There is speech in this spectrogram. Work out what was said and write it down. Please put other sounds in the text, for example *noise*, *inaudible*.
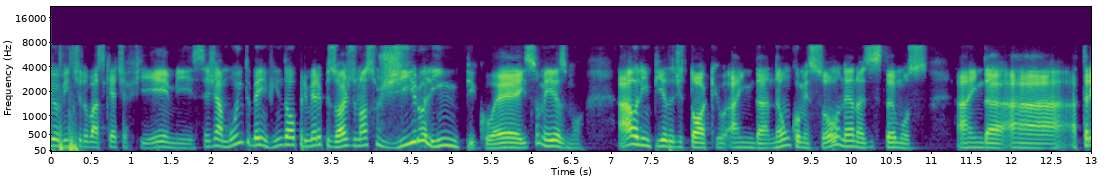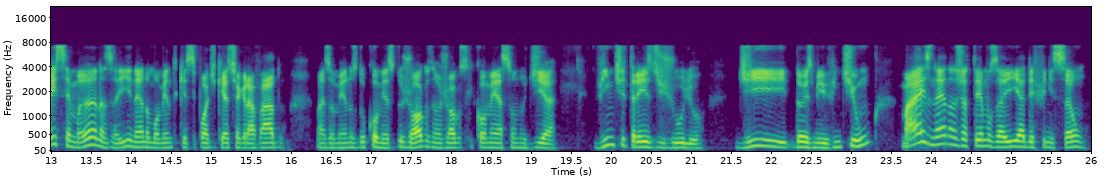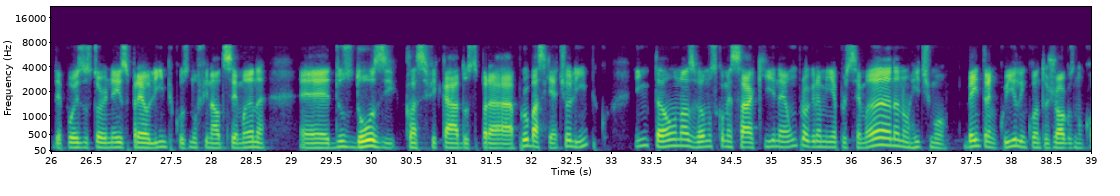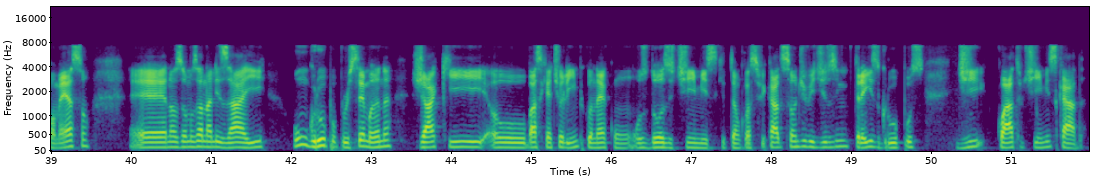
Salve, ouvinte do Basquete FM! Seja muito bem-vindo ao primeiro episódio do nosso Giro Olímpico. É isso mesmo. A Olimpíada de Tóquio ainda não começou, né? Nós estamos ainda há, há, três semanas aí, né? No momento que esse podcast é gravado, mais ou menos do começo dos jogos, né? Os jogos que começam no dia 23 de julho de 2021. Mas, né, nós já temos aí a definição, depois dos torneios pré-olímpicos no final de semana, é, dos 12 classificados para o basquete olímpico. Então, nós vamos começar aqui, né, um programinha por semana, num ritmo bem tranquilo, enquanto os jogos não começam. É, nós vamos analisar aí um grupo por semana, já que o basquete olímpico, né, com os 12 times que estão classificados, são divididos em três grupos de quatro times cada.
